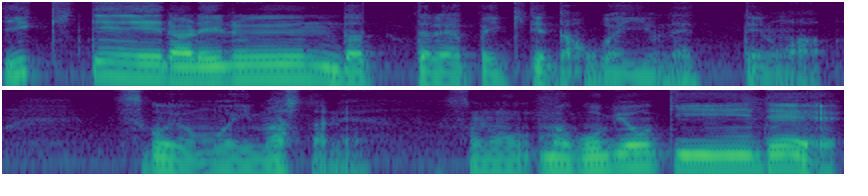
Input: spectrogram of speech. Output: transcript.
生きてられるんだったらやっぱ生きてた方がいいよねっていうのは、すごい思いましたね。その、まあ、ご病気で、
